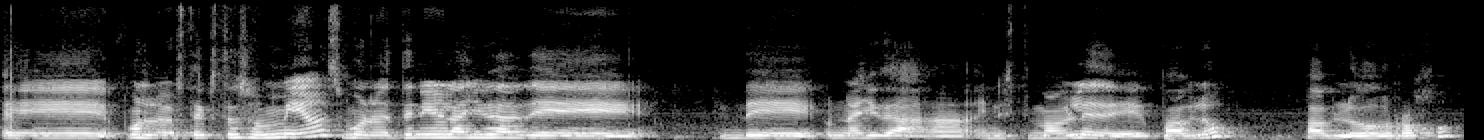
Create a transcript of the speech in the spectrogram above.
eh, bueno, los textos son míos. Bueno, he tenido la ayuda de, de una ayuda inestimable de Pablo, Pablo Rojo,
